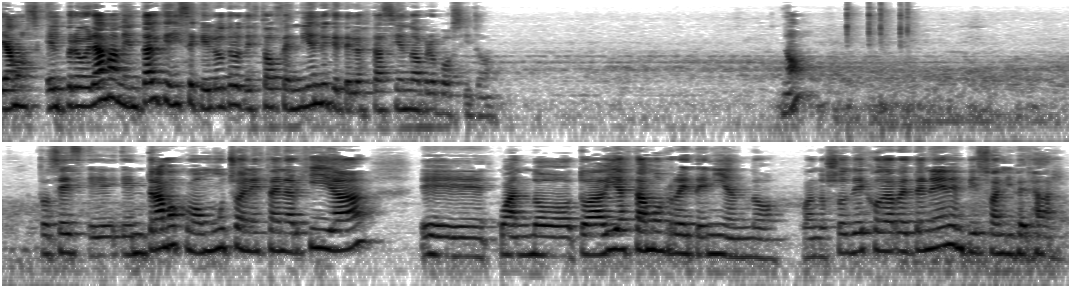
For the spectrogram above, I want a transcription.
digamos, el programa mental que dice que el otro te está ofendiendo y que te lo está haciendo a propósito. ¿No? Entonces, eh, entramos como mucho en esta energía eh, cuando todavía estamos reteniendo. Cuando yo dejo de retener, empiezo a liberar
